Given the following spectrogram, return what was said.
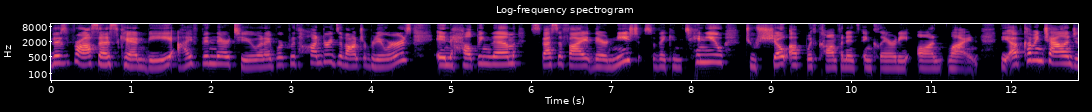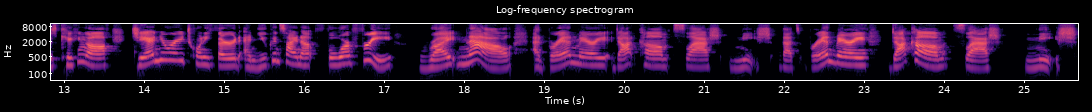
this process can be. I've been there too, and I've worked with hundreds of entrepreneurs in helping them specify their niche so they continue to show up with confidence and clarity online. The upcoming challenge is kicking off January 23rd, and you can sign up for free right now at brandmerry.com slash niche. That's brandmerry.com slash niche.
